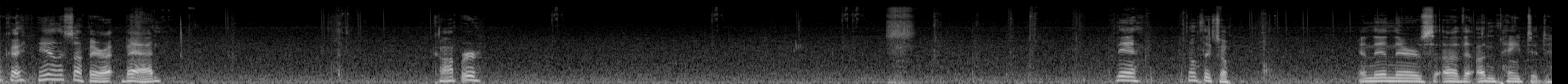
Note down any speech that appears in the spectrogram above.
Okay, yeah, that's not bad. Copper. Nah, don't think so. And then there's uh, the unpainted.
